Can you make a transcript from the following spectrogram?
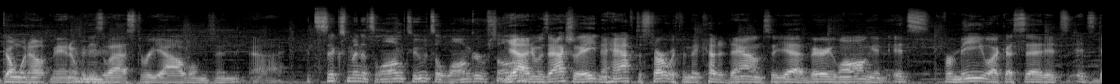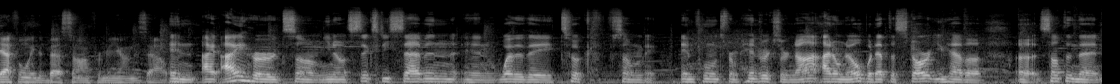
going up, man, over Mm-hmm. these last three albums, and uh, It's six minutes long too. It's a longer song. yeah, and it was actually eight and a half to start with, and they cut it down. So yeah, very long, and it's for me, like I said, it's it's definitely the best song for me on this album. And I, I heard some, you know, 67, and whether they took some influence from Hendrix or not, I don't know. But at the start, you have a, a something that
